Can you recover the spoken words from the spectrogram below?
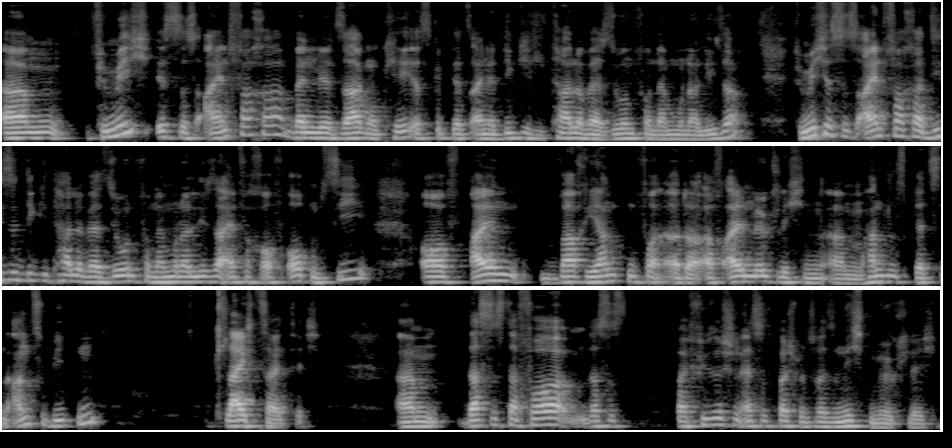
ähm, für mich ist es einfacher, wenn wir jetzt sagen, okay, es gibt jetzt eine digitale Version von der Mona Lisa. Für mich ist es einfacher, diese digitale Version von der Mona Lisa einfach auf OpenSea, auf allen Varianten von, oder auf allen möglichen ähm, Handelsplätzen anzubieten, gleichzeitig. Ähm, das ist davor, das ist bei physischen Assets beispielsweise nicht möglich.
